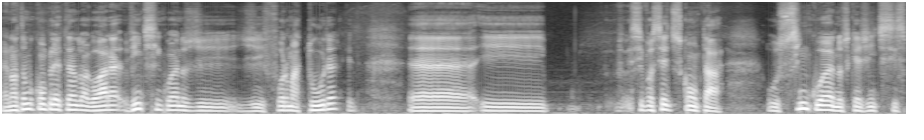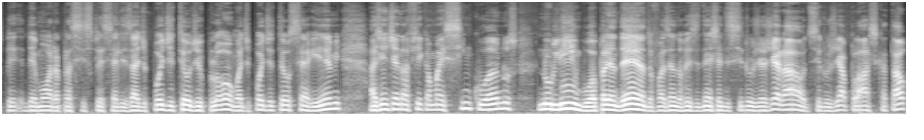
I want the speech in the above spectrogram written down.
É, nós estamos completando agora 25 anos de, de formatura. É, e se você descontar os cinco anos que a gente demora para se especializar depois de ter o diploma, depois de ter o CRM, a gente ainda fica mais cinco anos no limbo, aprendendo, fazendo residência de cirurgia geral, de cirurgia plástica tal.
